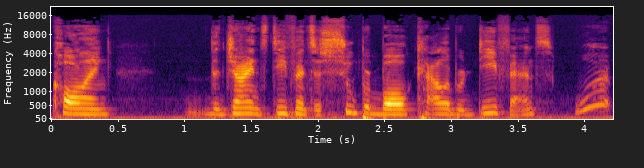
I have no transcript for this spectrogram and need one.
calling the Giants' defense a Super Bowl caliber defense. What?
